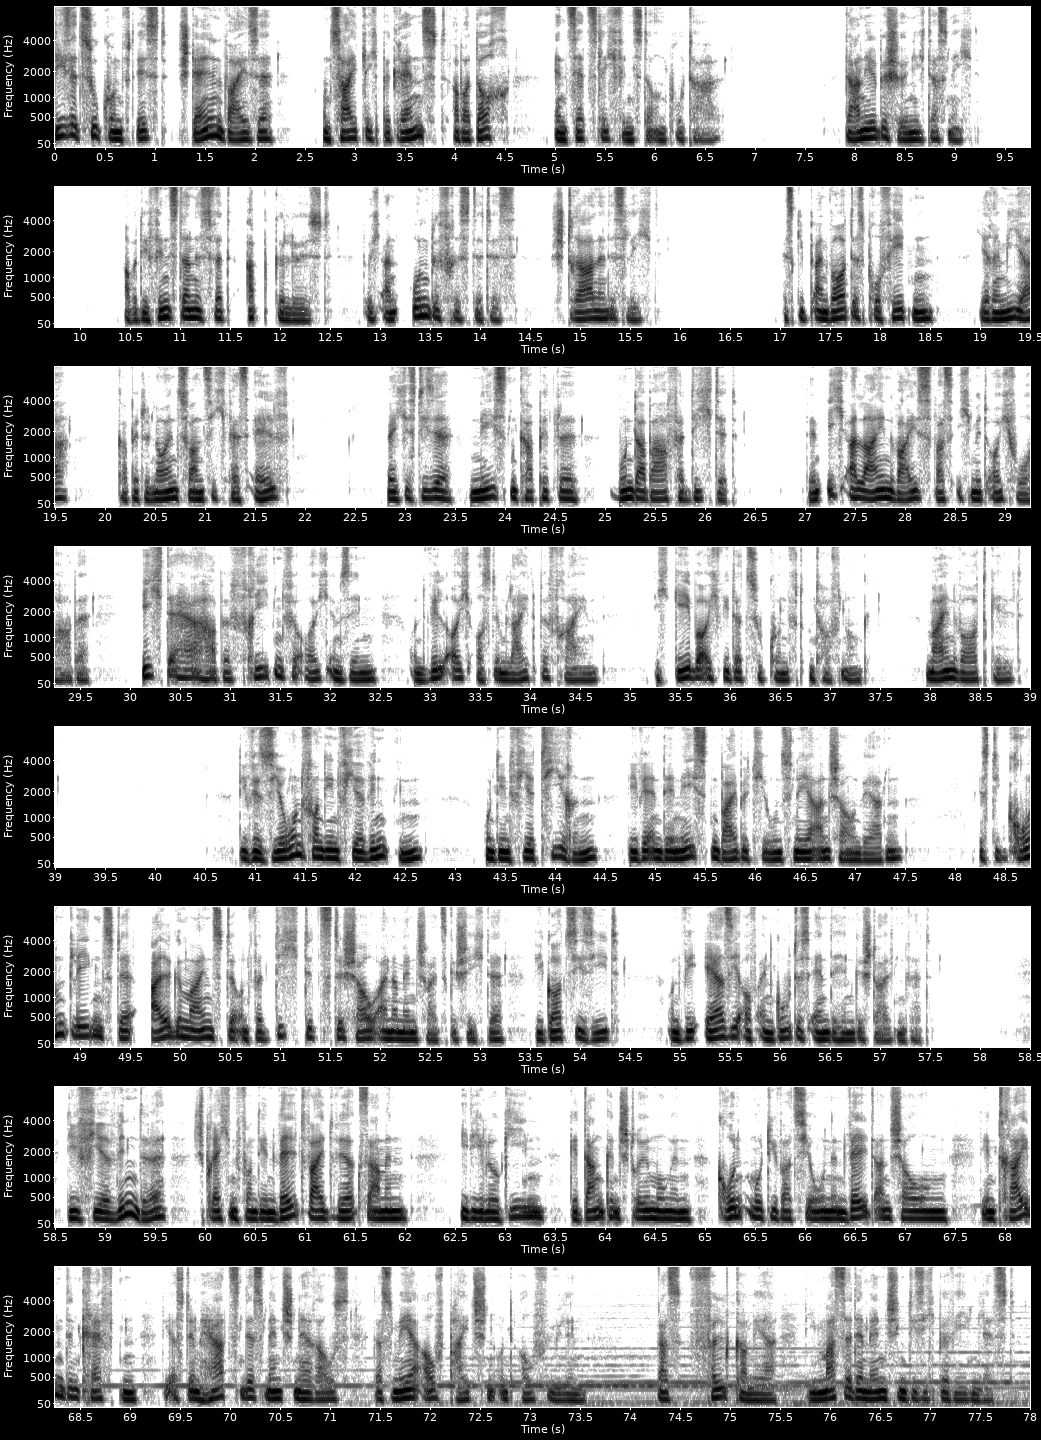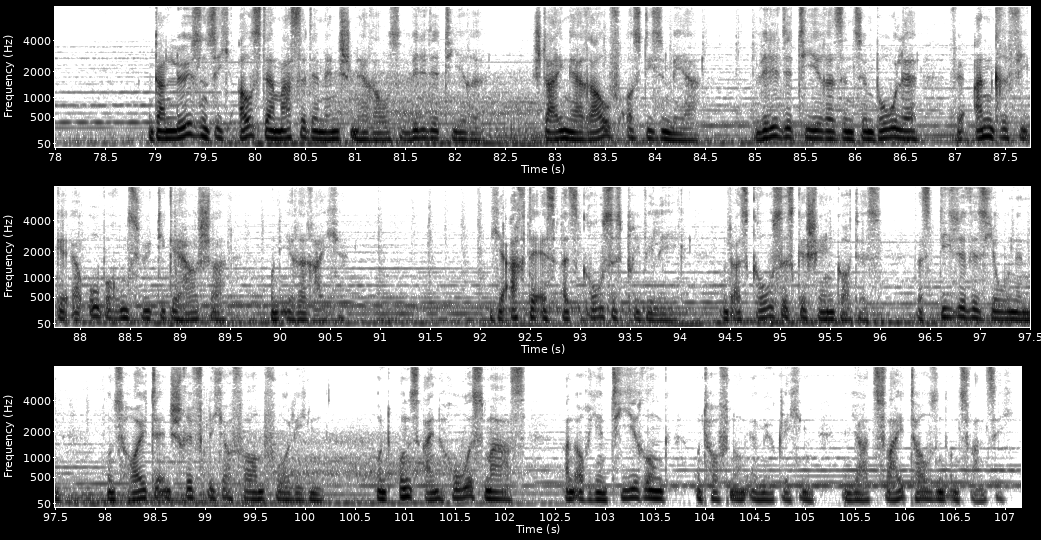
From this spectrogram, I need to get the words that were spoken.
Diese Zukunft ist stellenweise und zeitlich begrenzt, aber doch entsetzlich finster und brutal. Daniel beschönigt das nicht. Aber die Finsternis wird abgelöst durch ein unbefristetes, strahlendes Licht. Es gibt ein Wort des Propheten Jeremia, Kapitel 29, Vers 11, welches diese nächsten Kapitel wunderbar verdichtet. Denn ich allein weiß, was ich mit euch vorhabe. Ich, der Herr, habe Frieden für euch im Sinn und will euch aus dem Leid befreien. Ich gebe euch wieder Zukunft und Hoffnung. Mein Wort gilt. Die Vision von den vier Winden und den vier Tieren, die wir in den nächsten Bible-Tunes näher anschauen werden, ist die grundlegendste, allgemeinste und verdichtetste Schau einer Menschheitsgeschichte, wie Gott sie sieht und wie er sie auf ein gutes Ende hin gestalten wird. Die vier Winde sprechen von den weltweit wirksamen Ideologien, Gedankenströmungen, Grundmotivationen, Weltanschauungen, den treibenden Kräften, die aus dem Herzen des Menschen heraus das Meer aufpeitschen und aufwühlen. Das Völkermeer, die Masse der Menschen, die sich bewegen lässt. Und dann lösen sich aus der Masse der Menschen heraus wilde Tiere, steigen herauf aus diesem Meer. Wilde Tiere sind Symbole für angriffige, eroberungswütige Herrscher und ihre Reiche. Ich erachte es als großes Privileg und als großes Geschenk Gottes, dass diese Visionen uns heute in schriftlicher Form vorliegen und uns ein hohes Maß an Orientierung und Hoffnung ermöglichen im Jahr 2020.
